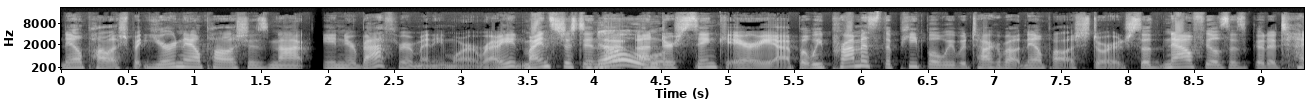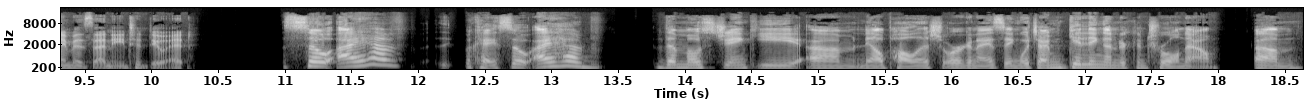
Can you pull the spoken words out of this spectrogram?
nail polish, but your nail polish is not in your bathroom anymore, right? Mine's just in No. that under sink area. But we promised the people we would talk about nail polish storage. So now feels as good a time as any to do it. So I have okay, so I have the most janky um, nail polish organizing, which I'm getting under control now. Um,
